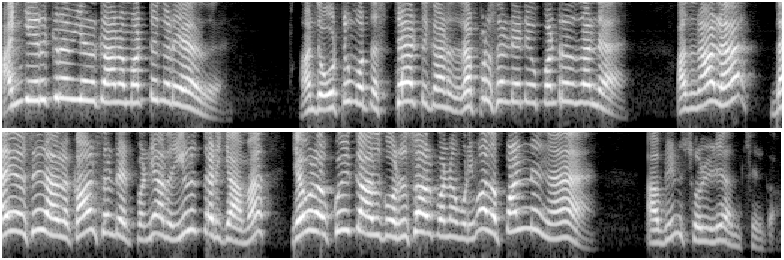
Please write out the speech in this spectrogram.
அங்கே இருக்கிறவங்களுக்கான மட்டும் கிடையாது. அந்த ஒட்டுமொத்த ஸ்டேட்டுக்கானது ரெப்ரசன்டேட்டிவ் பண்ணுறது தானே. அதனால தயவுசெய்து அதில் கான்சென்ட்ரேட் பண்ணி அதை இழுத்தடிக்காமல் எவ்வளோ குயிக்காக அதுக்கு ஒரு ரிசால்வ் பண்ண முடியுமோ அதை பண்ணுங்க அப்படின்னு சொல்லி அனுப்பிச்சிருக்கான்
